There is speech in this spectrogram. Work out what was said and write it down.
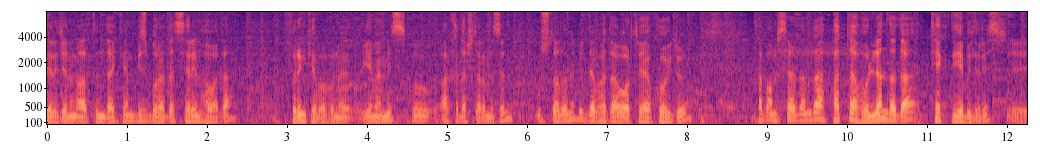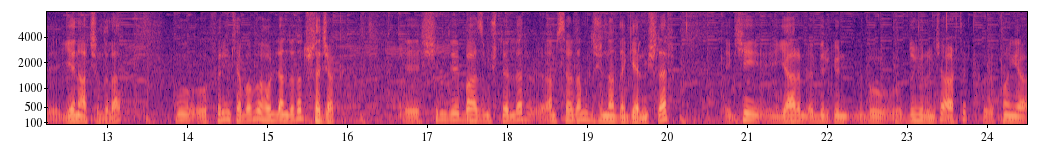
derecenin altındayken biz burada serin havada fırın kebabını yememiz bu arkadaşlarımızın ustalığını bir defa daha ortaya koydu. Tabii Amsterdam'da hatta Hollanda'da tek diyebiliriz. E, yeni açıldılar. Bu fırın kebabı Hollanda'da tutacak. E, Şimdi bazı müşteriler Amsterdam'ın dışından da gelmişler. E, Ki yarın öbür gün bu duyulunca artık e, Konya e,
